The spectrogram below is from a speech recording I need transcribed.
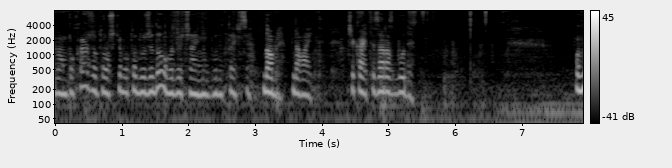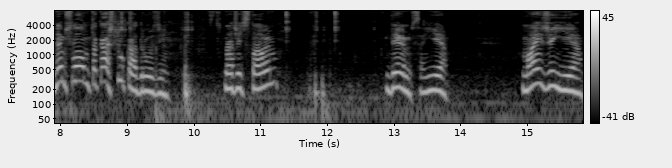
вам покажу трошки, бо то дуже довго, звичайно, буде. Та й все. Добре, давайте. Чекайте, зараз буде. Одним словом, така штука, друзі. Значить, ставимо. Дивимося, є. Майже є.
